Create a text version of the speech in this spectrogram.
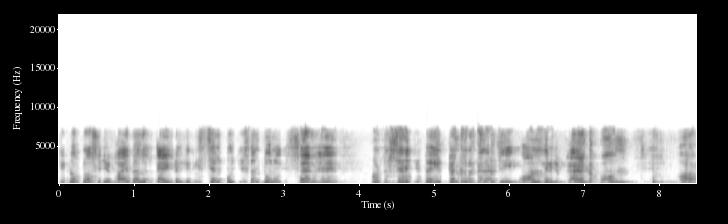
तीनों प्रोसेस में फाइनल एंड इनिशियल पोजीशन दोनों की सेम है और the change in the internal energy only depend on uh,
